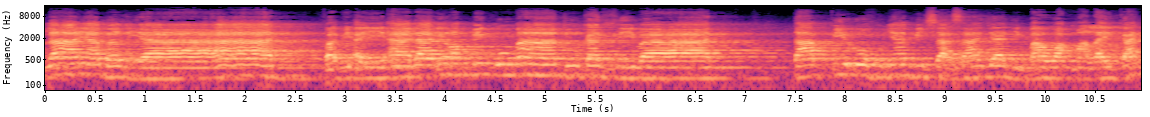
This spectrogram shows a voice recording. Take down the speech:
la yabghiyan. Fa bi ayyi ala'i rabbikuma tukadziban. Tapi ruhnya bisa saja dibawa malaikat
